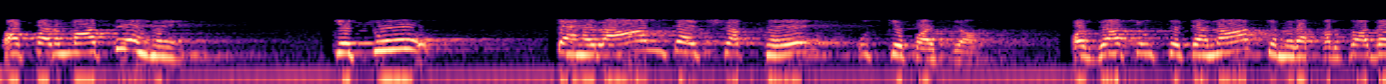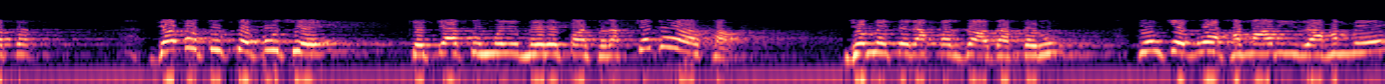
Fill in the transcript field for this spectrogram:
और फरमाते हैं कि तू तहरान का एक शख्स है, उसके पास जा और जाके उससे कहना कि मेरा कर्जा अदा कर। जब वो तुझसे पूछे कि क्या तुम मेरे पास रख के गया था, जो मैं तेरा कर्जा अदा करूँ क्योंकि वो हमारी राह में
